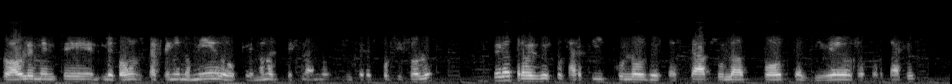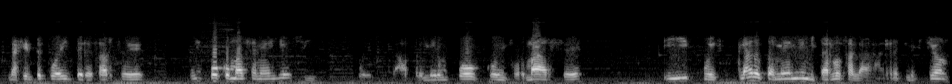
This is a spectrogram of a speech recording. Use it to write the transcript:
probablemente le vamos a estar teniendo miedo o que no nos esté generando interés por sí solo pero a través de estos artículos, de estas cápsulas, podcasts, videos, reportajes, la gente puede interesarse poco más en ellos y pues aprender un poco, informarse y pues claro, también invitarlos a la reflexión.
